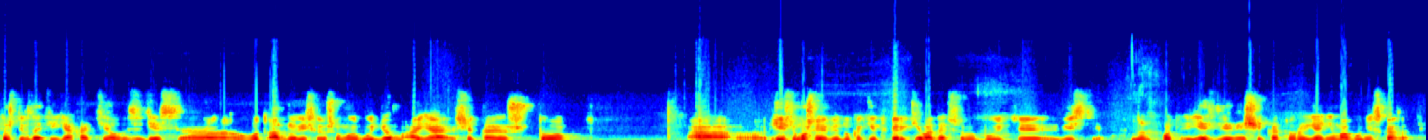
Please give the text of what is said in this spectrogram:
слушайте, вы знаете, я хотел здесь э, вот одну вещь, что мы уйдем, а я считаю, что э, если можно, я веду какие-то коррективы, а дальше вы будете вести. Да. Вот есть две вещи, которые я не могу не сказать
